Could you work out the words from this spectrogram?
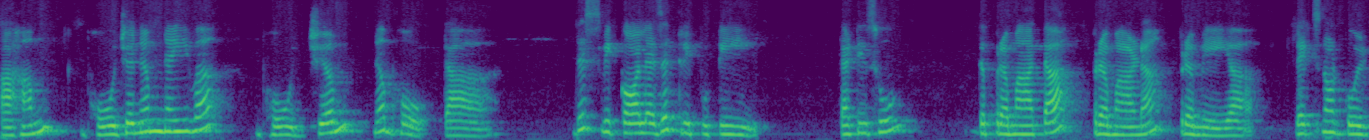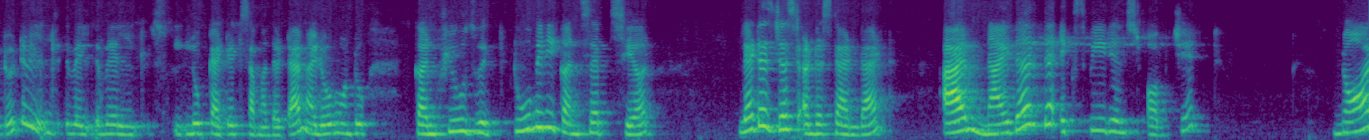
Aham bhojanam naiva bhojam na bhokta. This we call as a triputi. That is who? The pramata, pramana, prameya. Let's not go into it. We'll, we'll, we'll look at it some other time. I don't want to confuse with too many concepts here. Let us just understand that I am neither the experienced object nor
